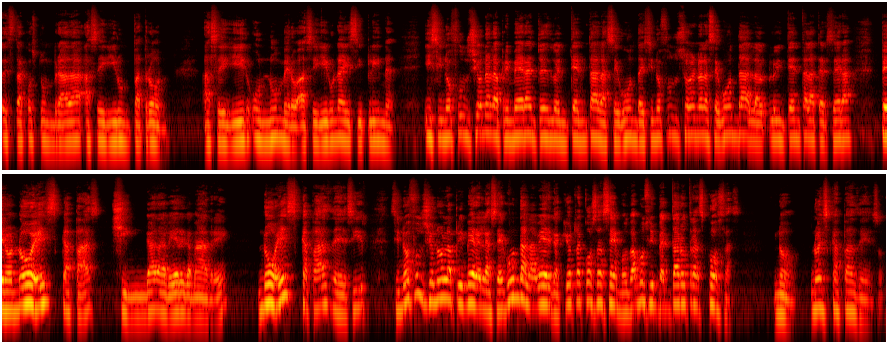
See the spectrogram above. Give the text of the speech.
está acostumbrada a seguir un patrón, a seguir un número, a seguir una disciplina. Y si no funciona la primera, entonces lo intenta la segunda. Y si no funciona la segunda, lo, intenta la tercera. Pero no es capaz, chingada verga madre, No es capaz de decir, si no funcionó la primera y la segunda la verga, ¿qué otra cosa hacemos? Vamos a inventar otras cosas. No, no es capaz de eso.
